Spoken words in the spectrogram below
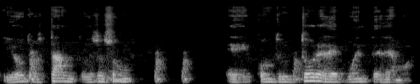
y otros tantos, esos son eh, constructores de puentes de amor.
